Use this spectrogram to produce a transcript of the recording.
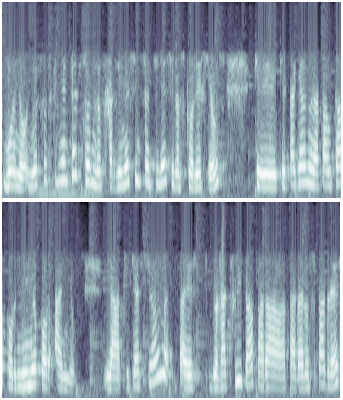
Bueno, nuestros clientes son los jardines infantiles y los colegios que, que, pagan una pauta por niño por año. La aplicación es gratuita para, para los padres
